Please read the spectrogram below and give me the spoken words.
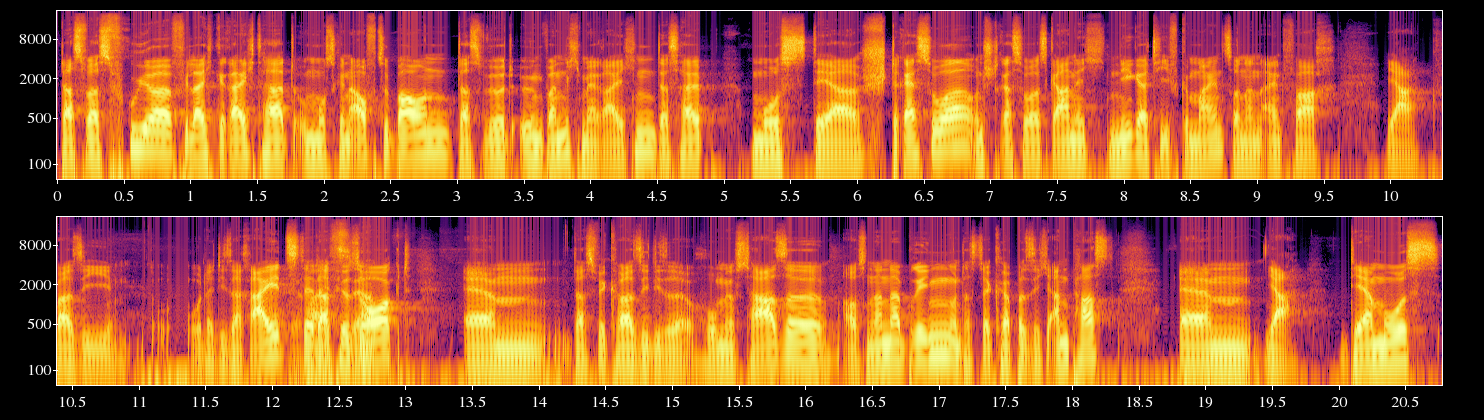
Das, was früher vielleicht gereicht hat, um Muskeln aufzubauen, das wird irgendwann nicht mehr reichen. Deshalb muss der Stressor, und Stressor ist gar nicht negativ gemeint, sondern einfach, ja, quasi, oder dieser Reiz, der, Der dafür Reiz, ja. sorgt, ähm, dass wir quasi diese Homöostase auseinanderbringen und dass der Körper sich anpasst, ähm, ja, der muss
